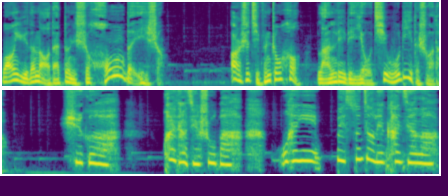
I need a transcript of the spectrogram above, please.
王宇的脑袋顿时轰的一声。二十几分钟后，蓝丽丽有气无力的说道：“宇哥，快点结束吧，万一……”被孙教练看见了，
